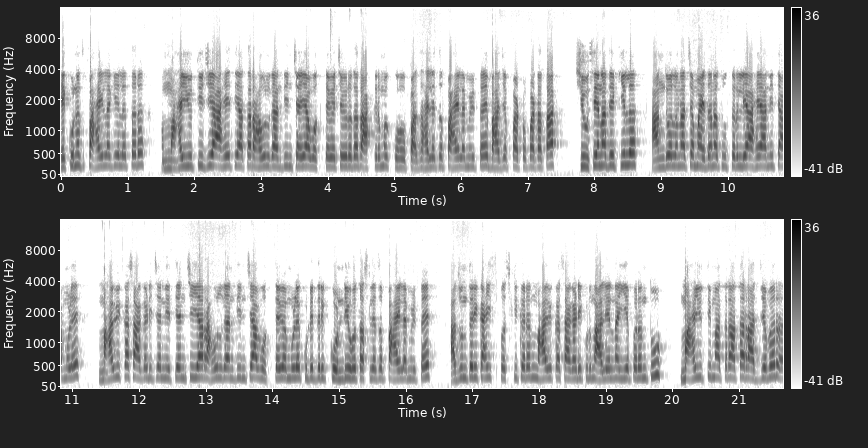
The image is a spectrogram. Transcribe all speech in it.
एकूणच पाहायला गेलं तर महायुती जी आहे ती आता राहुल गांधींच्या या वक्तव्याच्या विरोधात आक्रमक हो, झाल्याचं पाहायला मिळतंय. भाजप पाठोपाठ आता शिवसेना देखील आंदोलनाच्या मैदानात उतरली आहे आणि त्यामुळे महाविकास आघाडीच्या नेत्यांची या राहुल गांधींच्या वक्तव्यामुळे कुठेतरी कोंडी होत असल्याचं पाहायला मिळतंय. अजून तरी काही स्पष्टीकरण महाविकास आघाडीकडून आलेलं नाहीये परंतु महायुती मात्र आता राज्यभर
